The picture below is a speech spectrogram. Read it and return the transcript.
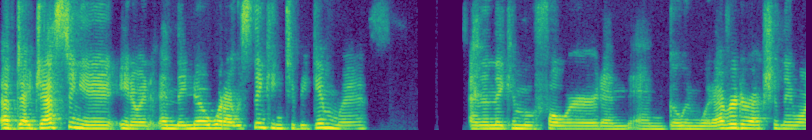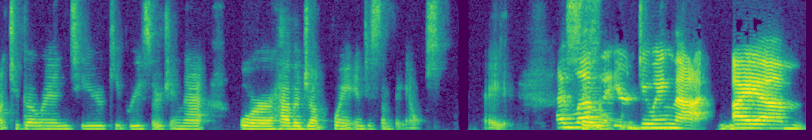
of digesting it, you know, and, and they know what I was thinking to begin with. And then they can move forward and and go in whatever direction they want to go in to keep researching that or have a jump point into something else. Right. I love So- that you're doing that. I um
